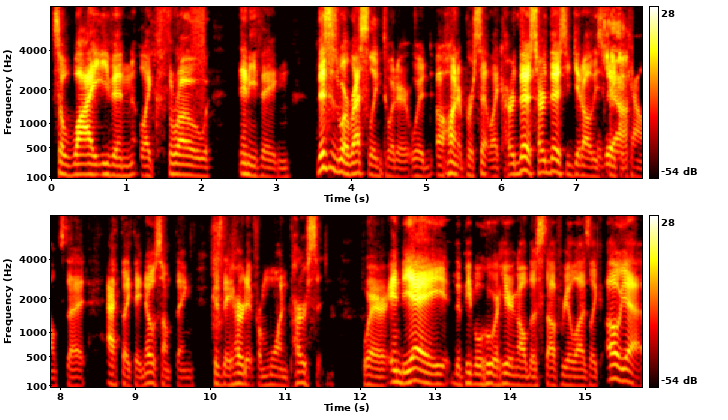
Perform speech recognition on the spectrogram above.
So why even like throw anything? This is where wrestling Twitter would 100% like heard this, heard this. You get all these fake yeah. accounts that act like they know something because they heard it from one person. Where NBA, the people who are hearing all this stuff realize like, oh yeah,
